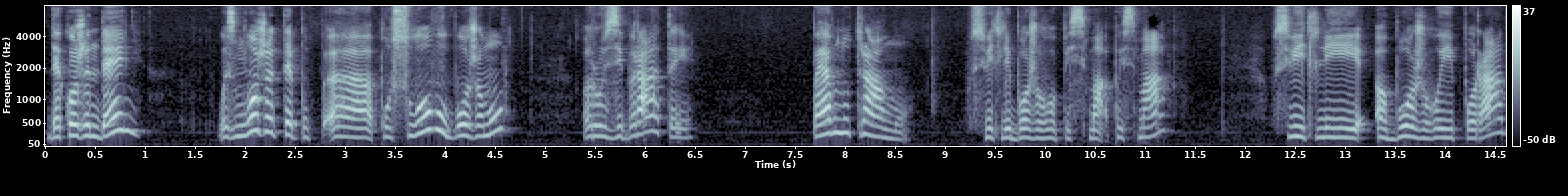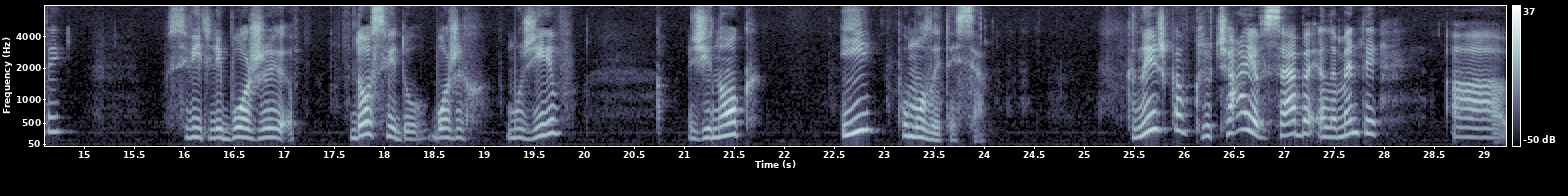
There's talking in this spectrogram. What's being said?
де кожен день ви зможете е, по Слову Божому розібрати певну травму в світлі Божого письма, письма в світлі Божої поради, в світлі Божої досвіду Божих мужів, жінок і помолитися. Книжка включає в себе елементи а,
